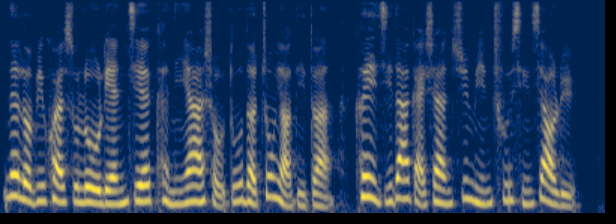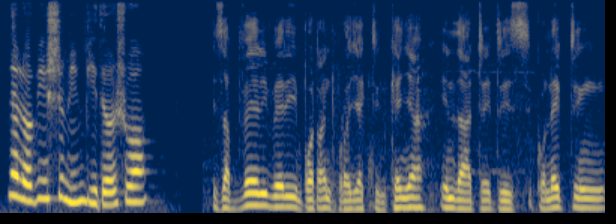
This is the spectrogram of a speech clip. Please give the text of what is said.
内罗毕快速路连接肯尼亚首都的重要地段，可以极大改善居民出行效率。内罗毕市民彼得说：“It's a very, very important project in Kenya in that it is connecting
